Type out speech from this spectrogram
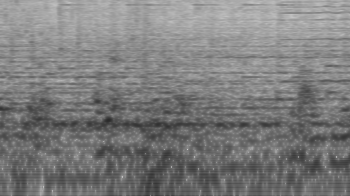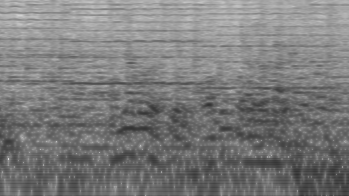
अभी एटीट्यूड होने लगा है सारी चीज़ें ना हम यहाँ पर organ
